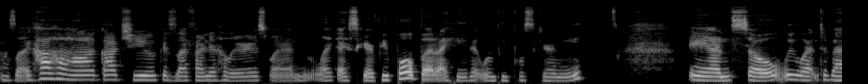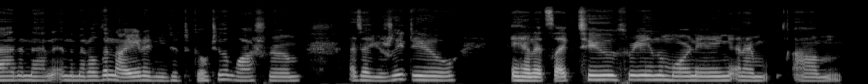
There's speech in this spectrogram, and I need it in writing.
I was like, ha ha ha, got you, because I find it hilarious when like I scare people, but I hate it when people scare me. And so we went to bed, and then in the middle of the night, I needed to go to the washroom, as I usually do. And it's like two, three in the morning, and I'm um,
